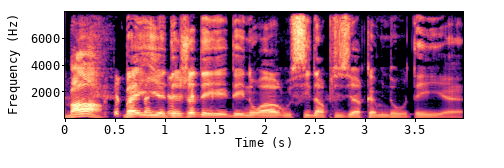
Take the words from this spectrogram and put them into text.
Bon. Ben, il y a déjà des, des, Noirs aussi dans plusieurs communautés. Euh,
